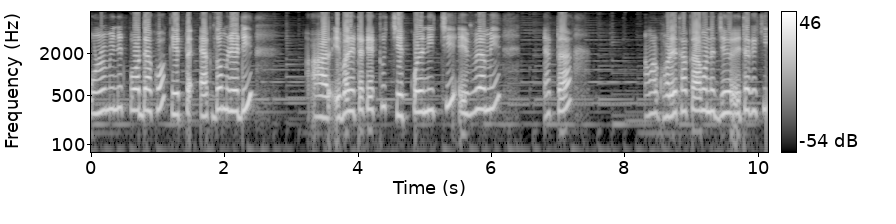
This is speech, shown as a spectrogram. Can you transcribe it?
পনেরো মিনিট পর দেখো কেকটা একদম রেডি আর এবার এটাকে একটু চেক করে নিচ্ছি। এভাবে আমি একটা আমার ঘরে থাকা মানে যে এটাকে কি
